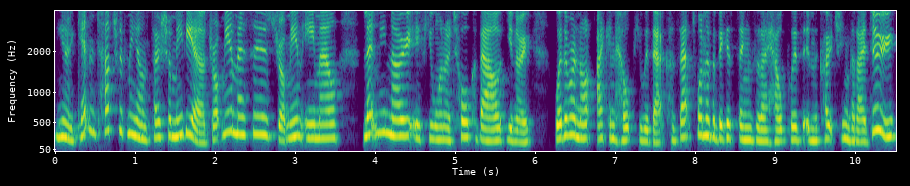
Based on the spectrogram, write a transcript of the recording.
you know, get in touch with me on social media. Drop me a message, drop me an email. Let me know if you want to talk about, you know, whether or not I can help you with that. Because that's one of the biggest things that I help with in the coaching that I do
